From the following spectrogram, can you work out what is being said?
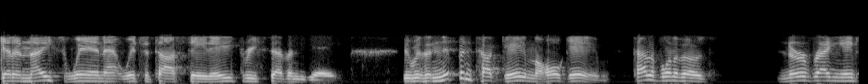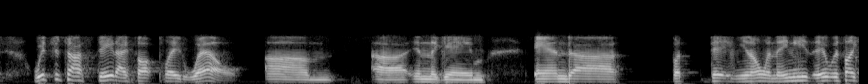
get a nice win at Wichita State, 83-78. It was a nip and tuck game the whole game. Kind of one of those nerve-wracking games. Wichita State, I thought, played well um, uh, in the game, and uh, but they, you know, when they need, it was like,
